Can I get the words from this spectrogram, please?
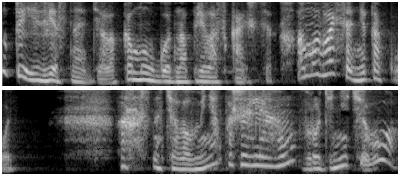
Ну, ты известное дело, кому угодно приласкаешься. А мой Вася не такой. Ах, Сначала у меня пожили, ну, вроде ничего.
